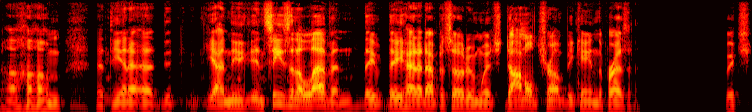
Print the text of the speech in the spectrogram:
Um, that the uh, th- yeah, in, the, in season 11, they they had an episode in which Donald Trump became the president, which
